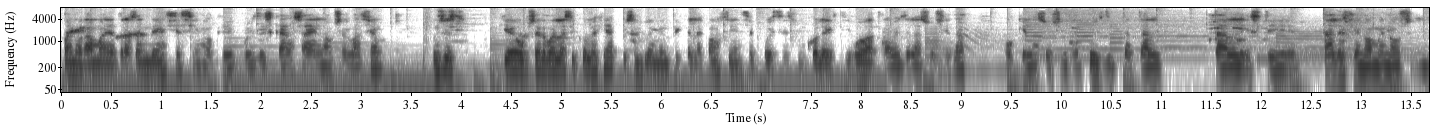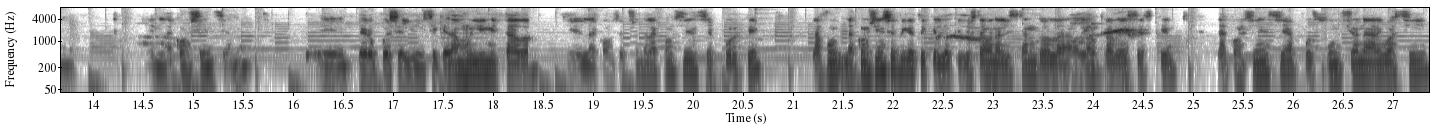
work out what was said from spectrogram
panorama de trascendencia, sino que pues descansa en la observación. Entonces, ¿qué observa la psicología? Pues simplemente que la conciencia pues es un colectivo a través de la sociedad, o que la sociedad pues dicta tal, tal, este, tales fenómenos en, la conciencia. Eh, pero pues el, se queda muy limitado eh, la concepción de la conciencia porque la, la conciencia, fíjate que lo que yo estaba analizando la, la otra vez es que la conciencia pues funciona algo así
